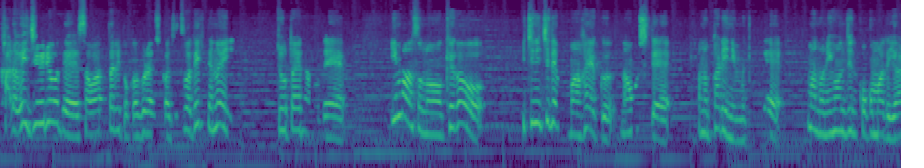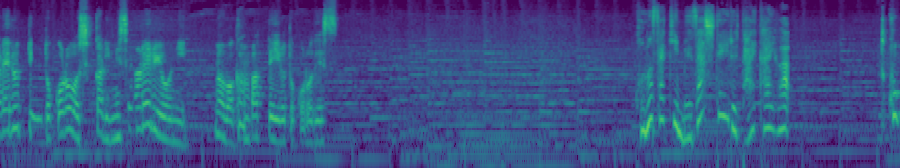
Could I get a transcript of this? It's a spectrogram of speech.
軽い重量で触ったりとかぐらいしか実はできてない状態なので、今その怪我を一日でもまあ早く治して、あのパリに向けて、まあ、の日本人ここまでやれるっていうところをしっかり見せられるように今は頑張っているところです。この先目指している大会は国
